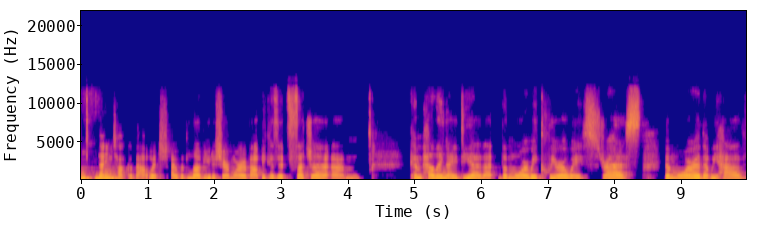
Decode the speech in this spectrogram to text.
mm-hmm. that you mm-hmm. talk about, which I would love you to share more about because it's such a um, compelling idea that the more we clear away stress, the more that we have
